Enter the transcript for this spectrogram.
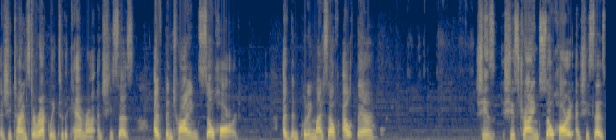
And she turns directly to the camera and she says, I've been trying so hard. I've been putting myself out there. She's she's trying so hard and she says,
